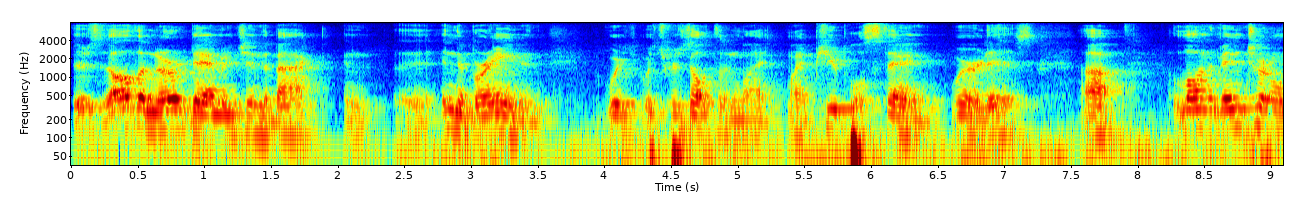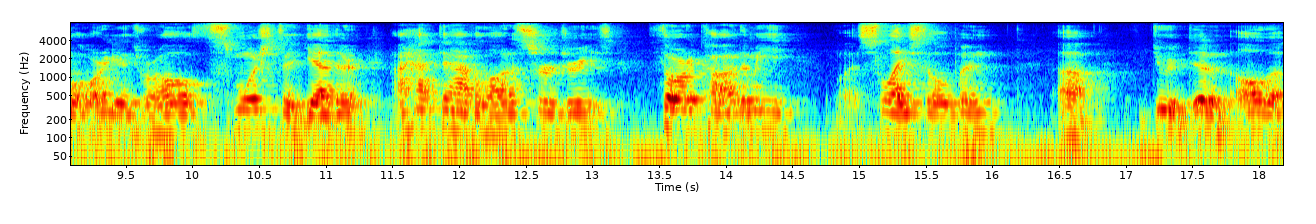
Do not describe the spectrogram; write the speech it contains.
there's all the nerve damage in the back and in the brain, and which, which resulted in my, my pupil staying where it is. Uh, a lot of internal organs were all smushed together. I had to have a lot of surgeries, thoracotomy, sliced open, uh, do did all the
